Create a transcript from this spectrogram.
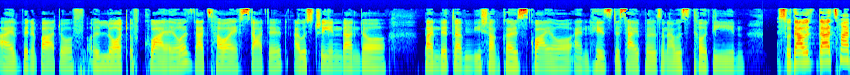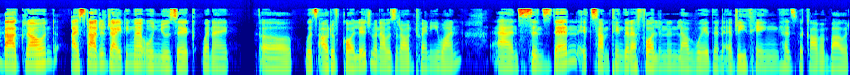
I've been a part of a lot of choirs. That's how I started. I was trained under Pandit Ravi Shankar's choir and his disciples when I was 13. So that was that's my background. I started writing my own music when I uh, was out of college when I was around 21. And since then, it's something that I've fallen in love with, and everything has become about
